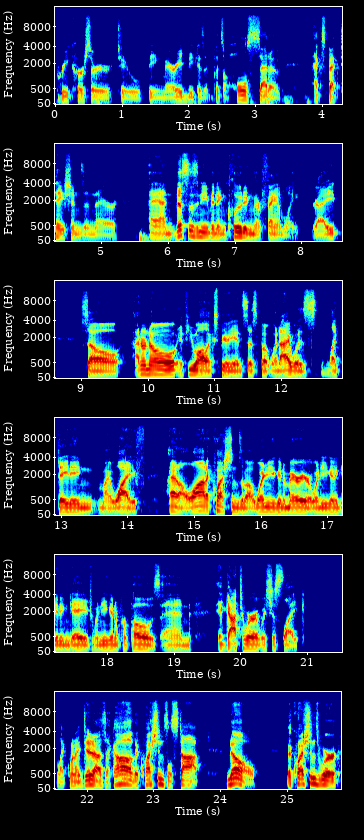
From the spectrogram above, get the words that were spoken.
precursor to being married because it puts a whole set of expectations in there and this isn't even including their family right? So i don't know if you all experienced this but when i was like dating my wife i had a lot of questions about when are you going to marry her when are you going to get engaged when are you going to propose and it got to where it was just like like when i did it i was like oh the questions will stop. No the questions were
